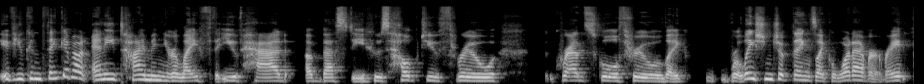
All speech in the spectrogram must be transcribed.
if you can think about any time in your life that you've had a bestie who's helped you through grad school through like relationship things like whatever right?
